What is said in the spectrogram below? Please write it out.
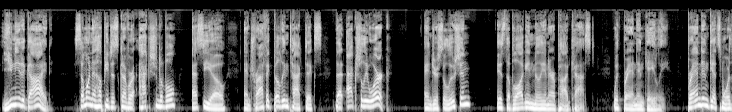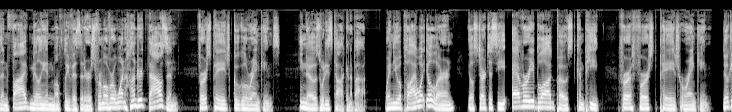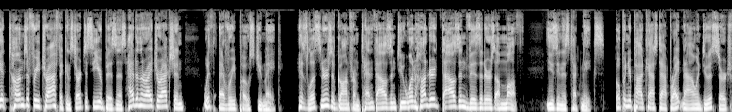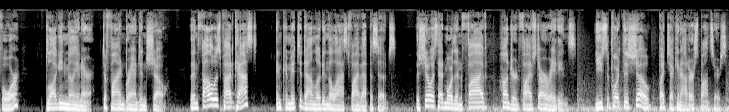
You need a guide someone to help you discover actionable SEO and traffic building tactics that actually work. And your solution is the Blogging Millionaire podcast with Brandon Gaille. Brandon gets more than 5 million monthly visitors from over 100,000 first page Google rankings. He knows what he's talking about. When you apply what you'll learn, you'll start to see every blog post compete for a first page ranking. You'll get tons of free traffic and start to see your business head in the right direction with every post you make. His listeners have gone from 10,000 to 100,000 visitors a month using his techniques. Open your podcast app right now and do a search for Blogging Millionaire to find Brandon's show. Then follow his podcast and commit to downloading the last five episodes. The show has had more than 500 five star ratings. You support this show by checking out our sponsors.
